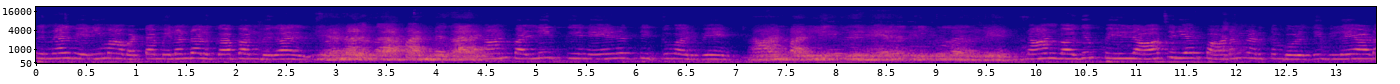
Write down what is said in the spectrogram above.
திருநெல்வேலி மாவட்டம் இளண்டழுக்க பண்புகள். நான் பள்ளிக்கு நேரத்திற்கு வருவேன். நான் பள்ளிக்கு நேரத்திற்கு வருவேன். நான் வகுப்பில் ஆசிரியர் பாடம் நடத்தும் பொழுது விளையாட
